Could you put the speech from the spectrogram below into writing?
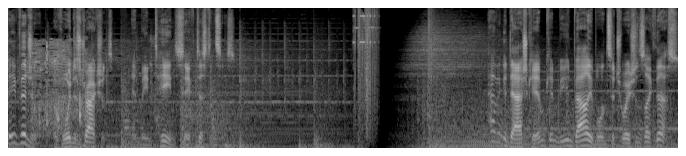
Stay vigilant, avoid distractions, and maintain safe distances. Having a dash cam can be invaluable in situations like this.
